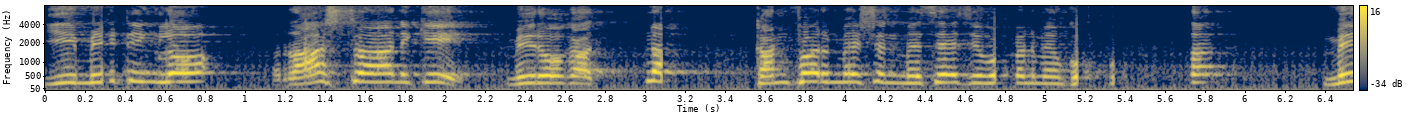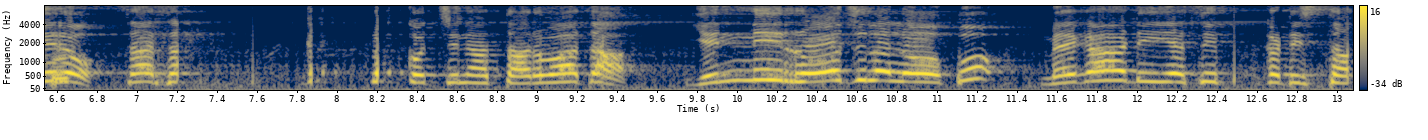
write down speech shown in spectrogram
ఈ మీటింగ్లో రాష్ట్రానికి మీరు ఒక కన్ఫర్మేషన్ మెసేజ్ ఇవ్వాలని మేము. మీరు సార్ సార్ వచ్చిన తర్వాత ఎన్ని రోజుల లోపు మెగా డిఎస్సి ప్రకటిస్తాం.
